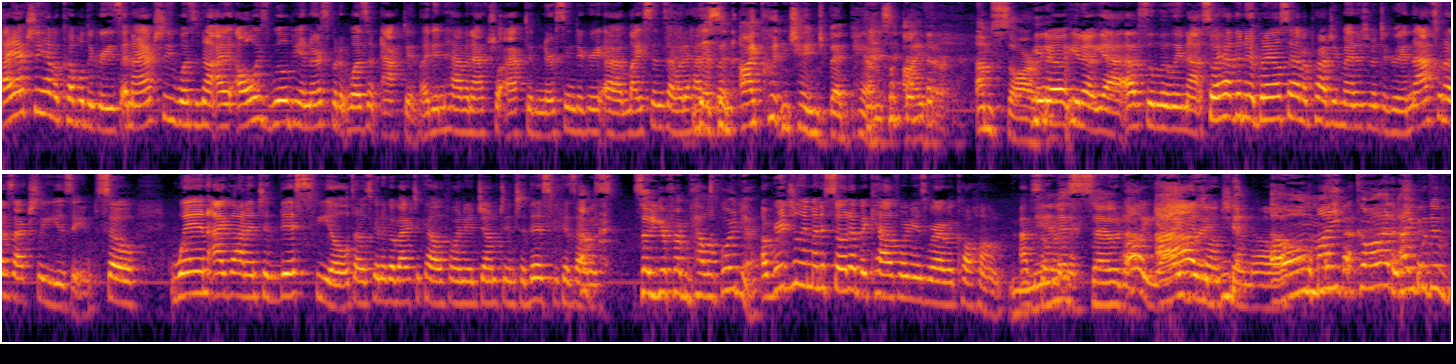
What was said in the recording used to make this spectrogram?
I actually have a couple degrees, and I actually was not. I always will be a nurse, but it wasn't active. I didn't have an actual active nursing degree uh, license. I would have had. to Listen, I couldn't change bedpans either. I'm sorry. you know, you know, yeah, absolutely not. So I have the, but I also have a project management degree, and that's what I was actually using. So when I got into this field, I was going to go back to California, jumped into this because I was So you're from California. originally Minnesota, but California is where I would call home. Absolutely. Minnesota. Oh yeah, I would don't you know? Oh my God, I would have.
